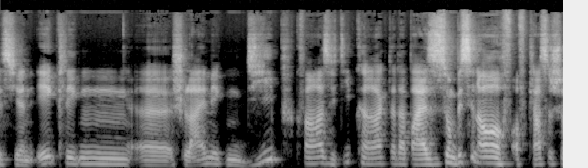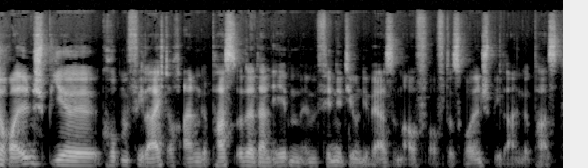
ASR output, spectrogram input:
bisschen ekligen, äh, schleimigen Dieb quasi, Dieb-Charakter dabei. Es ist so ein bisschen auch auf, auf klassische Rollenspielgruppen vielleicht auch angepasst oder dann eben im Infinity-Universum auf, auf das Rollenspiel angepasst.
